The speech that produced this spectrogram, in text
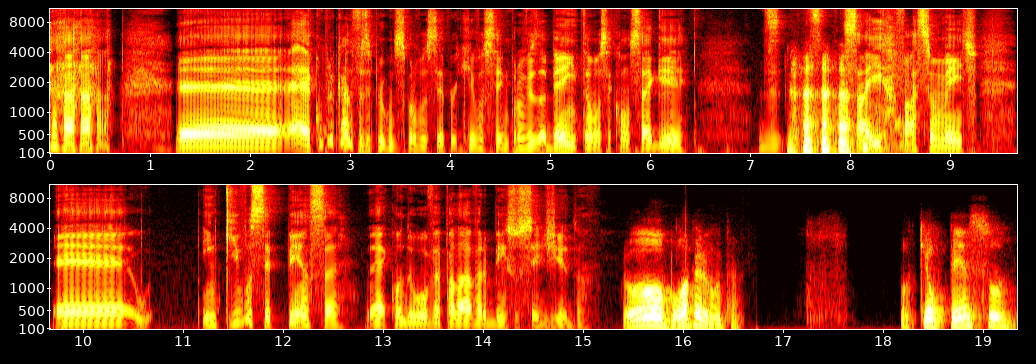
é, é complicado fazer perguntas para você, porque você improvisa bem, então você consegue sair facilmente. É, em que você pensa né, quando ouve a palavra bem-sucedido? Oh, boa pergunta. O que eu penso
